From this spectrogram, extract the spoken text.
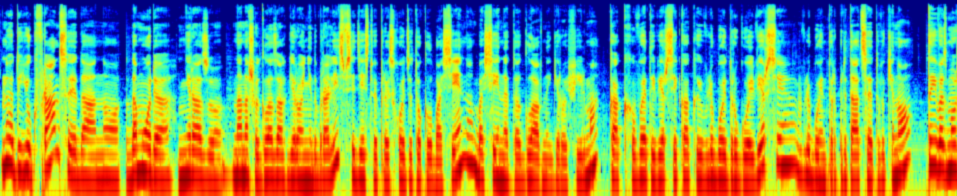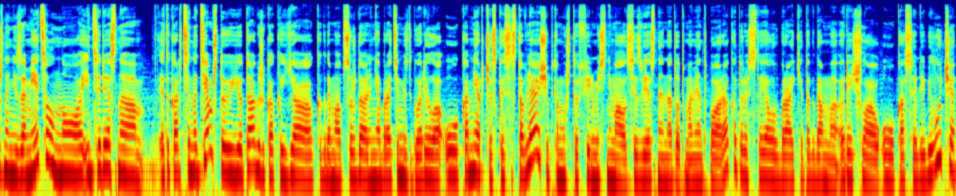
Ну, это юг Франции, да, но до моря ни разу на наших глазах герои не добрались. Все действия происходят около бассейна. Бассейн — это главный герой фильма, как в этой версии, как и в любой другой версии, в любой интерпретации этого кино. Ты, возможно, не заметил, но интересна эта картина тем, что ее так же, как и я, когда мы обсуждали необратимость, говорила о коммерческой составляющей, потому что в фильме снималась известная на тот момент пара, которая состояла в браке. Тогда мы, речь шла о Касселе и Белучи.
